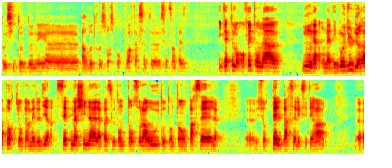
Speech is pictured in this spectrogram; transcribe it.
aussi d'autres données par d'autres sources pour pouvoir faire cette, cette synthèse? Exactement. En fait, on a nous, on a, on a, des modules de rapport qui ont permis de dire cette machine-là, elle a passé autant de temps sur la route, autant de temps en parcelle, euh, sur telle parcelle, etc. Euh,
